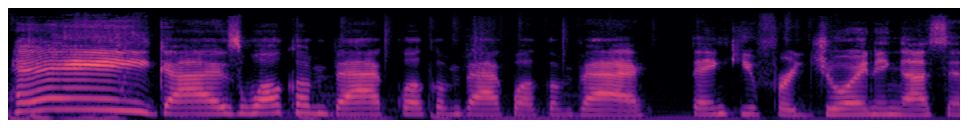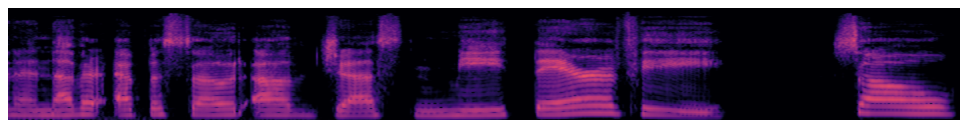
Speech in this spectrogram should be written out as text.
Hey guys, welcome back, welcome back, welcome back. Thank you for joining us in another episode of Just Me Therapy. So,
